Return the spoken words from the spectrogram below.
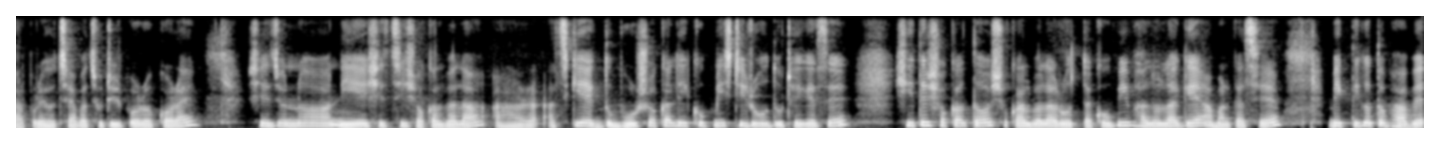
তারপরে হচ্ছে আবার ছুটির পরও করায়। সেজন্য নিয়ে এসেছি সকালবেলা। আর আজকে একদম ভোর সকালে খুব মিষ্টি রোদ উঠে গেছে। শীতের সকাল তো, সকালবেলা রোদটা খুবই ভালো লাগে আমার কাছে ব্যক্তিগতভাবে।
